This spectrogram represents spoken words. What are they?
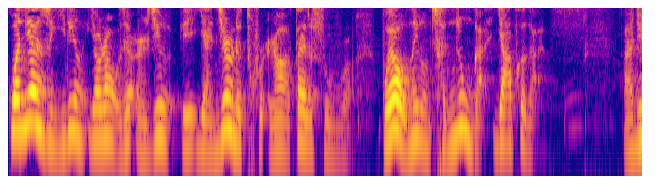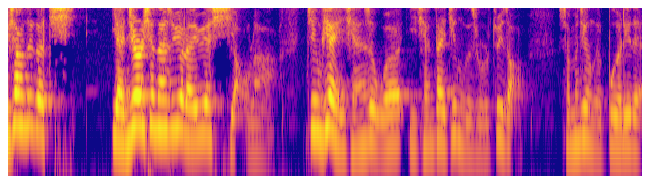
关键是一定要让我这耳镜、眼镜的腿儿啊戴着舒服，不要有那种沉重感、压迫感。啊，就像这个眼镜现在是越来越小了，镜片以前是我以前戴镜子的时候最早什么镜子玻璃的，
